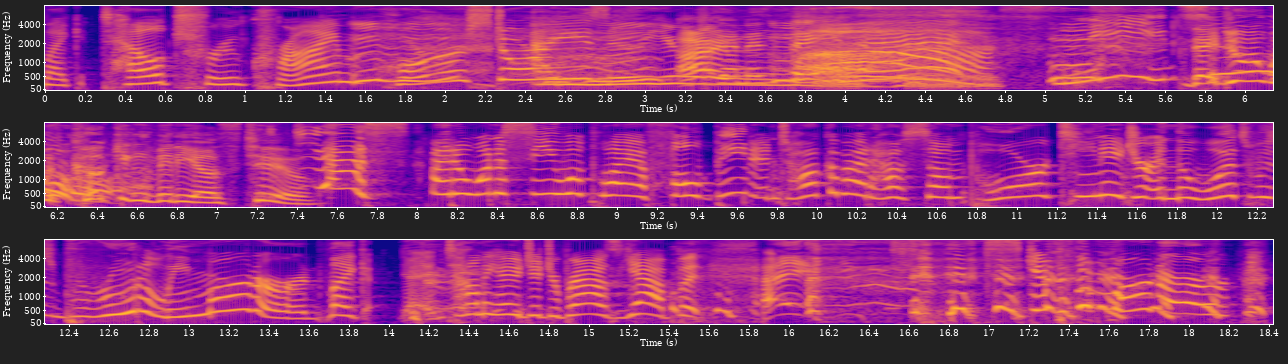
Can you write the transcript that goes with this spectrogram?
like tell true crime horror stories. I stories. knew you were I gonna say love that. this. Me They do it with cooking videos too. Yes, I don't want to see you apply a full beat and talk about how some poor teenager in the woods was brutally murdered. Like, uh, tell me how you did your brows. Yeah, but uh, skip the murder.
